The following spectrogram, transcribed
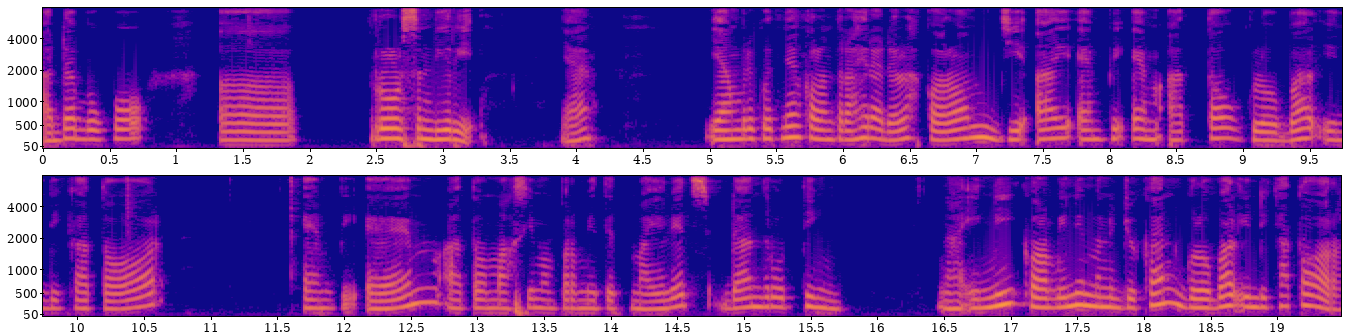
ada buku uh, rule sendiri ya yang berikutnya kolom terakhir adalah kolom GI MPM atau Global Indicator MPM atau Maximum Permitted Mileage dan Routing. Nah, ini kolom ini menunjukkan global indikator.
